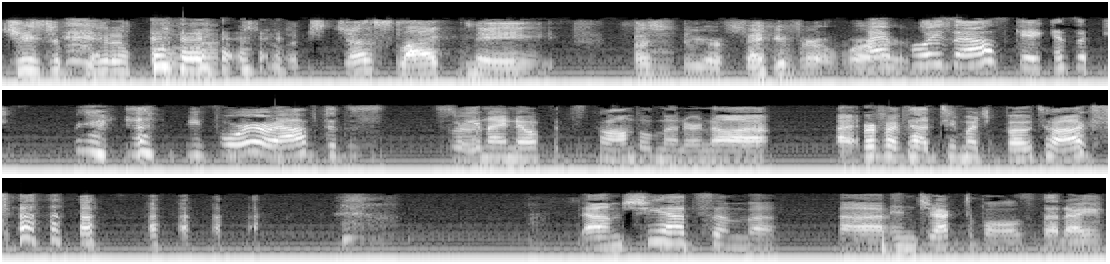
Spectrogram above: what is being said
she's a beautiful woman. She looks just like me. Those are your favorite words. I'm always asking, is it before or after the surgery? And I know if it's a compliment or not, or if I've had too much Botox. um, she had some uh, uh, injectables that I,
